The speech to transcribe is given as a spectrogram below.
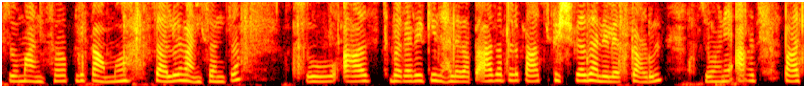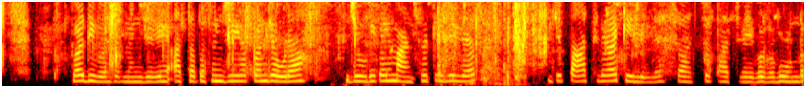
सो माणसं आपली कामं चालू आहे माणसांचं. सो आज बऱ्यापैकी झाल्यात. आता आज आपल्याला पाच पिशव्या झालेल्या आहेत काढून. सो आणि आज पाच व दिवस म्हणजे आतापासून जी आपण जेवढा जेवढी काही माणसं केलेली आहेत जे पाच वेळा केलेलं आहे सो आजचं पाच वेळ बघा बोंड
